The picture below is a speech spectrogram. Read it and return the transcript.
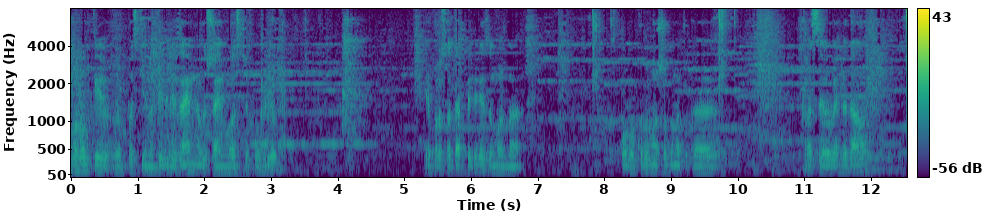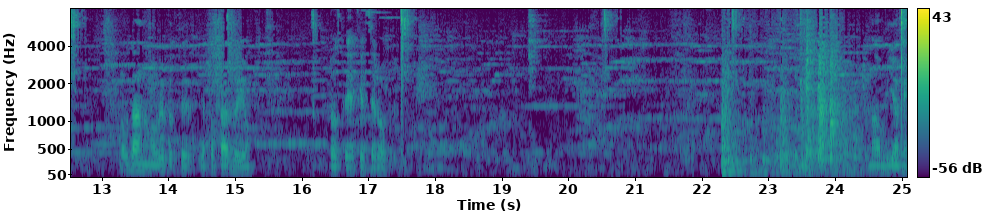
Вуголки е, постійно підрізаємо, не лишаємо гострих углів. Я просто так підрізав, можна полукругом, щоб воно е, красиво виглядало. Ну, в даному випадку я показую просто як я це роблю. На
